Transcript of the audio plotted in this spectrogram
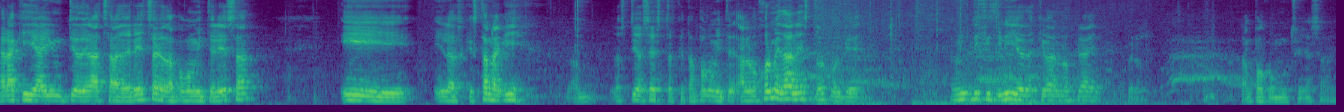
Ahora aquí hay un tío del hacha a la derecha que tampoco me interesa. Y, y los que están aquí, los tíos estos que tampoco me interesan. A lo mejor me dan esto porque es un dificilillo de esquivar, no creáis. Pero tampoco mucho, ya sabes.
